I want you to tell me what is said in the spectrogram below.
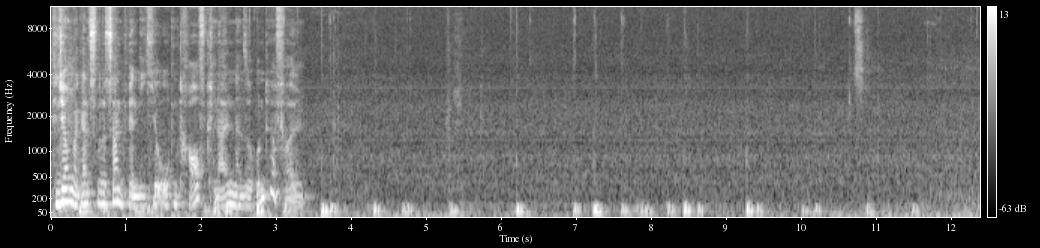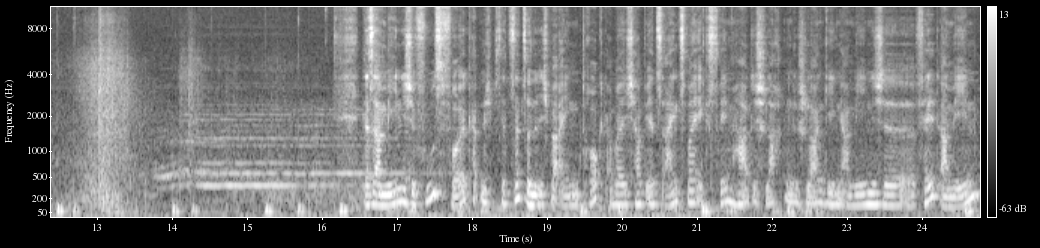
Finde ich auch mal ganz interessant, wenn die hier oben drauf knallen, dann so runterfallen. Das armenische Fußvolk hat mich bis jetzt nicht sonderlich beeindruckt, aber ich habe jetzt ein, zwei extrem harte Schlachten geschlagen gegen armenische äh, Feldarmeen,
